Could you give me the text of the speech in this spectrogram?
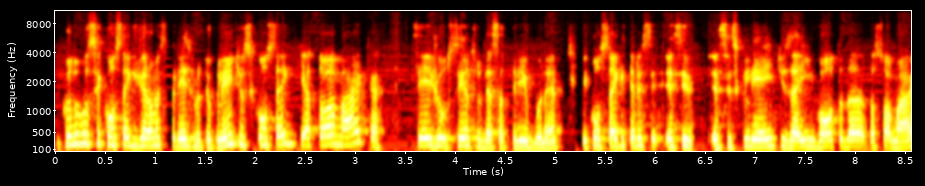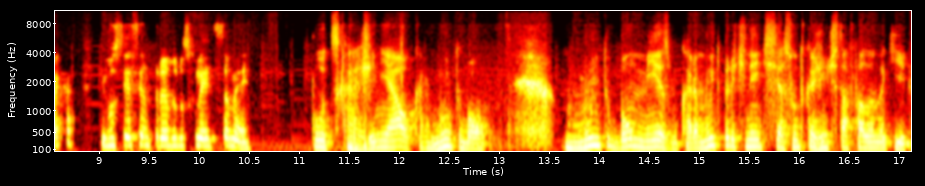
E quando você consegue gerar uma experiência para o teu cliente, você consegue que a tua marca seja o centro dessa tribo, né? E consegue ter esse, esse, esses clientes aí em volta da, da sua marca e você centrando nos clientes também. Putz, cara, genial, cara, muito bom. Muito bom mesmo, cara. Muito pertinente esse assunto que a gente está falando aqui.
